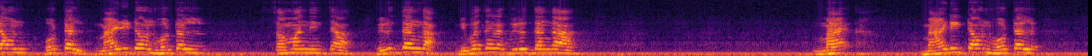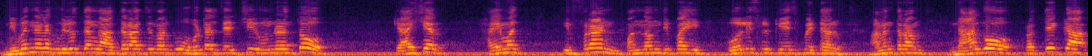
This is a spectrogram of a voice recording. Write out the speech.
టౌన్ హోటల్ మాడి టౌన్ హోటల్ సంబంధిత విరుద్ధంగా నిబంధనలకు విరుద్ధంగా మా- మాడి టౌన్ హోటల్ నిబంధనలకు విరుద్ధంగా అర్ధరాత్రి వరకు హోటల్ తెరిచి ఉండడంతో క్యాషియర్ హైమద్ ఇఫ్రాన్ పంతొమ్మిదిపై పోలీసులు కేసు పెట్టారు. అనంతరం నాలుగో ప్రత్యేక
